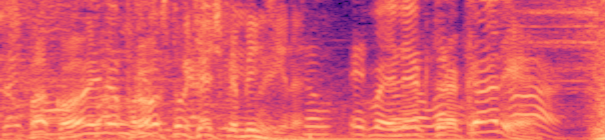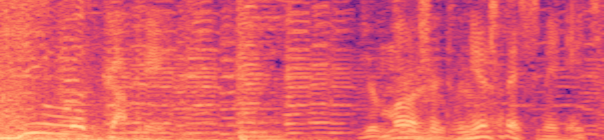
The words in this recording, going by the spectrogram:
Спокойно, просто утечка бензина. В электрокаре? Вилла Капри. Может внешность сменить?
